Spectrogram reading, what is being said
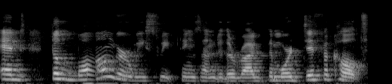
And the longer we sweep things under the rug, the more difficult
